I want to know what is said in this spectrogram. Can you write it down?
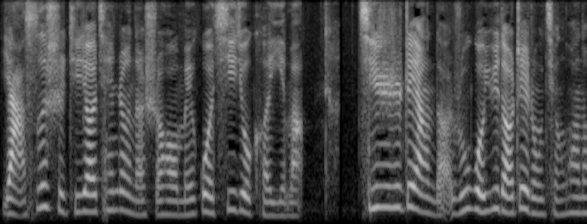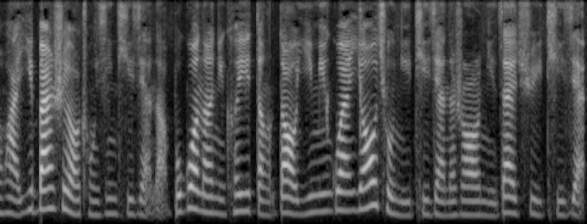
雅思是提交签证的时候没过期就可以吗？”其实是这样的，如果遇到这种情况的话，一般是要重新体检的。不过呢，你可以等到移民官要求你体检的时候，你再去体检。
